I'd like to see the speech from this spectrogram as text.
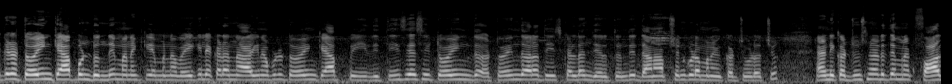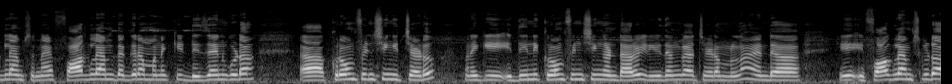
ఇక్కడ టోయింగ్ క్యాప్ ఉంటుంది. మనకి మన వెహికల్ ఎక్కడన్నా ఆగినప్పుడు టోయింగ్ క్యాప్ ఇది తీసేసి టోయింగ్ టోయింగ్ ద్వారా తీసుకెళ్ళడం జరుగుతుంది. దాని ఆప్షన్ కూడా మనం ఇక్కడ చూడొచ్చు. అండ్ ఇక్కడ చూసినట్టయితే మనకి ఫాగ్ ల్యాంప్స్ ఉన్నాయి. ఫాగ్ ల్యాంప్ దగ్గర మనకి డిజైన్ కూడా క్రోమ్ ఫినిషింగ్ ఇచ్చాడు. మనకి దీన్ని క్రోమ్ ఫినిషింగ్ అంటారు. ఈ విధంగా చేయడం వల్ల అండ్ ఈ ఫాగ్ ల్యాంప్స్ కూడా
